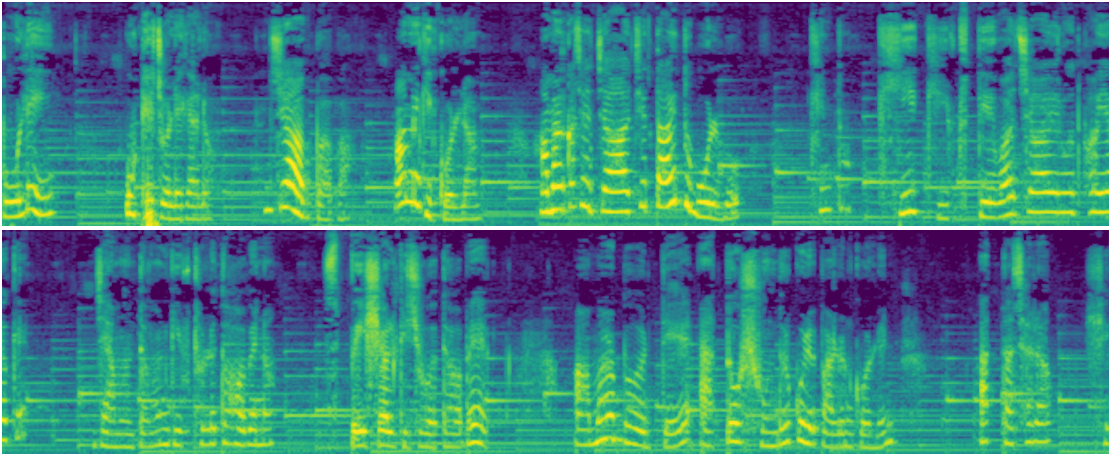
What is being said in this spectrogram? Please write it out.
বলেই উঠে চলে গেল। যাক বাবা, আমি কি করলাম? আমার কাছে যা আছে তাই তো বলব। কিন্তু কি গিফট দেওয়া যায় রোদ ভাইয়াকে? যেমন তেমন গিফট হলে তো হবে না। স্পেশাল কিছু হতে হবে। আমার বার্থডে এত সুন্দর করে পালন করলেন, আর তাছাড়া সে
